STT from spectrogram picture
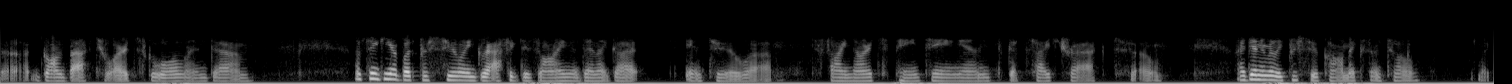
uh, gone back to art school and um, was thinking about pursuing graphic design, and then I got into uh, fine arts painting and got sidetracked. So I didn't really pursue comics until like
